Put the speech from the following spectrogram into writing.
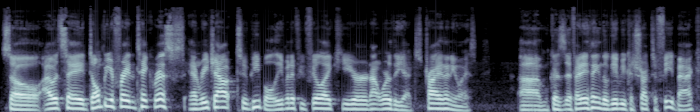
So I would say don't be afraid to take risks and reach out to people, even if you feel like you're not worthy yet. Just try it anyways. Because if anything, they'll give you constructive feedback,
